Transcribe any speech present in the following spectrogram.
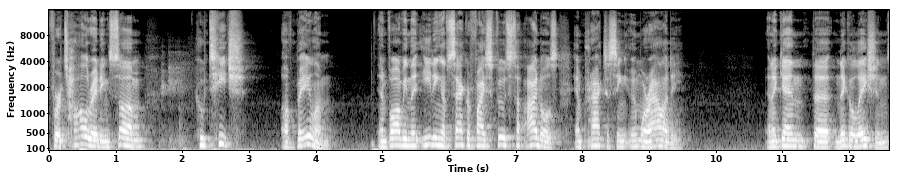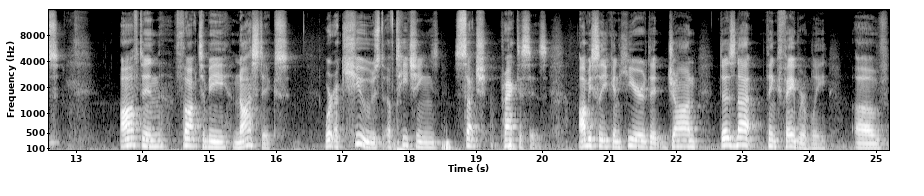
for tolerating some who teach of Balaam, involving the eating of sacrificed foods to idols and practicing immorality. And again, the Nicolaitans, often thought to be Gnostics, were accused of teaching such practices obviously you can hear that John does not think favorably of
